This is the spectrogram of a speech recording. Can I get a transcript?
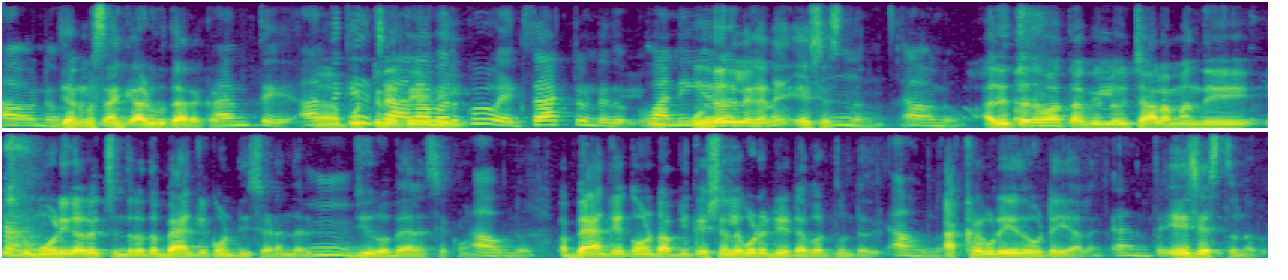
అవును. జన్మ సంఖ్య అడుగుతారు అక్కడ. అంతే. అందుకే చాలా. వరకు ఎగ్జాక్ట్ ఉండదు. వన్ ఉండదులే కానీ వేసేస్తారు. అవును. అది తర్వాత వీళ్ళు చాలా మంది ఇప్పుడు మోడీ గారు వచ్చిన తర్వాత బ్యాంక్ అకౌంట్ తీసాడు అందరికి. Zero balance account. అవును. ఆ బ్యాంక్ అకౌంట్ అప్లికేషన్లో కూడా డేట్ ఆఫ్ బర్త్ ఉంటుంది. అవును. అక్కడ కూడా ఏదో ఒకటి వేయాలి. వేసేస్తున్నారు.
